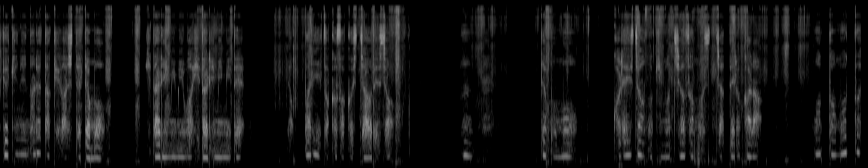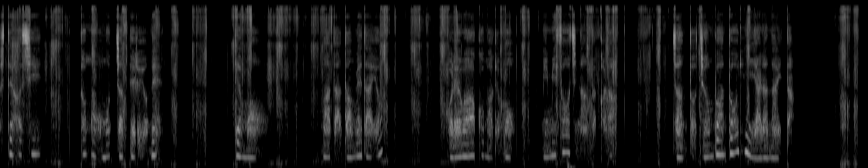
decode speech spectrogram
刺激に慣れた気がしてても左耳は左耳でやっぱりゾクゾクしちゃうでしょ。うん。でももうこれ以上の気持ちよさも知っちゃってるからもっともっとしてほしいとも思っちゃってるよね。でもまだダメだよ。これはあくまでも耳掃除なんだ。ちゃんと順番通りにやらないと。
